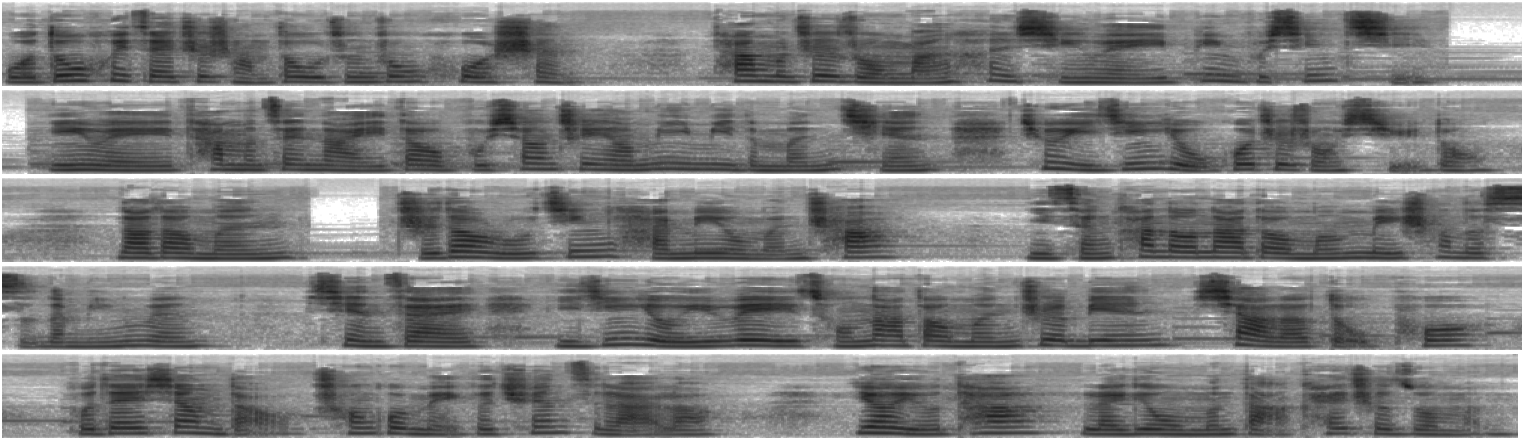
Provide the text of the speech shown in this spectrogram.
我都会在这场斗争中获胜。他们这种蛮横行为并不新奇，因为他们在那一道不像这样秘密的门前就已经有过这种举动。那道门直到如今还没有门插。你曾看到那道门楣上的死的铭文。现在已经有一位从那道门这边下了陡坡，不带向导，穿过每个圈子来了。要由他来给我们打开这座门。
